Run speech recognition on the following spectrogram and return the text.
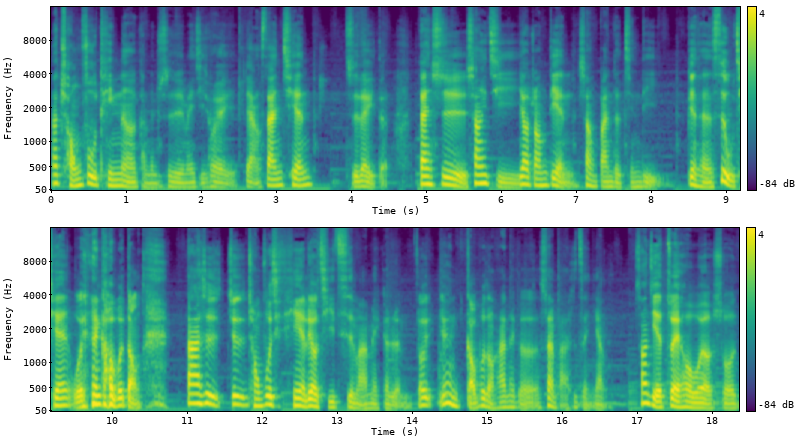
那重复听呢，可能就是每集会两三千之类的。但是上一集药妆店上班的经历变成四五千，我有点搞不懂。大概是就是重复听了六七次嘛，每个人我有点搞不懂他那个算法是怎样。上集的最后我有说，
